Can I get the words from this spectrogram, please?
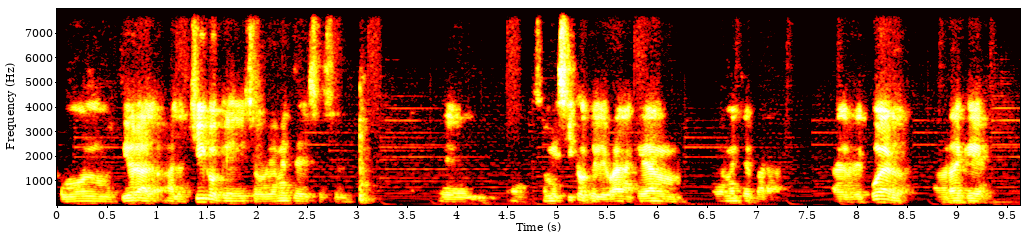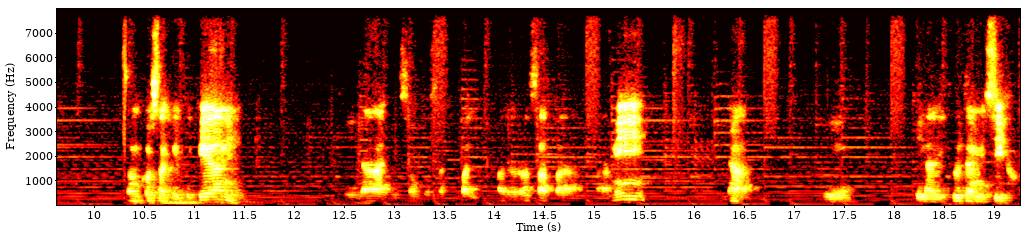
como un vestidor a, los chicos, que eso obviamente eso es son mis hijos que le van a quedar obviamente para, el recuerdo. La verdad que son cosas que te quedan y, nada, que son cosas valorosas para, para mí. nada, que, la disfruten mis hijos.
